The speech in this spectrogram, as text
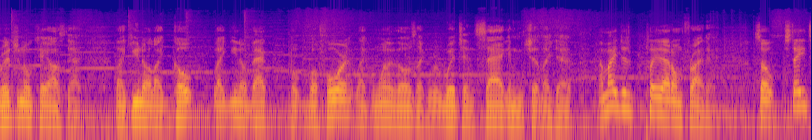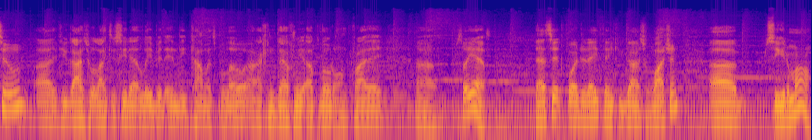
original Chaos deck, like you know, like Goat, like you know, back b- before, like one of those, like Witch and Sag and shit like that. I might just play that on Friday. So stay tuned. Uh, if you guys would like to see that, leave it in the comments below. I can definitely upload on Friday. Uh, so yeah, that's it for today. Thank you guys for watching. Uh, see you tomorrow.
